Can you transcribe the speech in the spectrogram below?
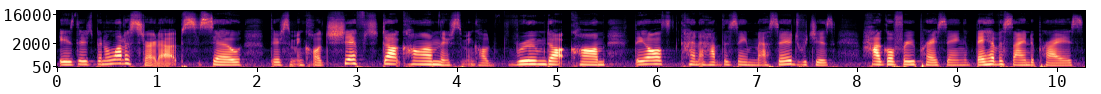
is there's been a lot of startups. So there's something called shift.com, there's something called Vroom.com. They all kind of have the same message, which is haggle free pricing. They have assigned a price.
